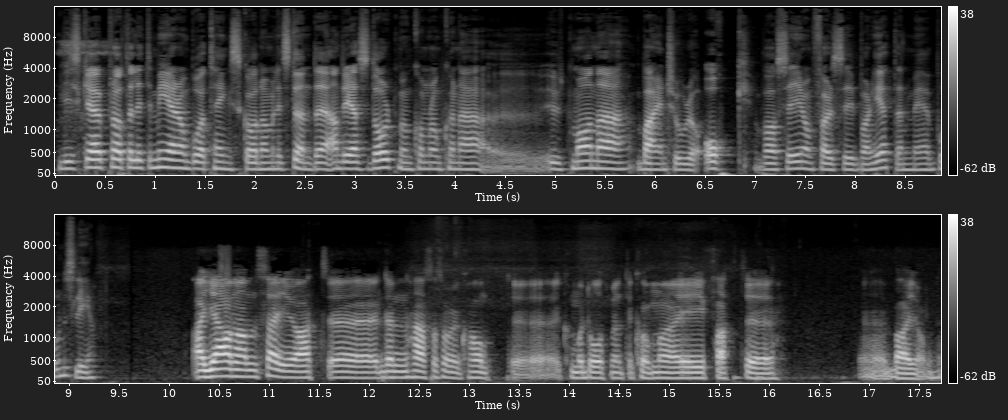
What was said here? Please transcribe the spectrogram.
Vi ska prata lite mer om Boatengs skada om en liten stund. Andreas Dortmund, kommer de kunna eh, utmana Bayern tror du? Och vad säger de om förutsägbarheten med Bundesliga? Ja, hjärnan säger ju att uh, den här säsongen kommer, uh, kommer Dortmund inte komma i fatt uh, Bayern.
